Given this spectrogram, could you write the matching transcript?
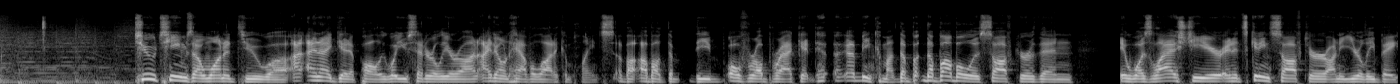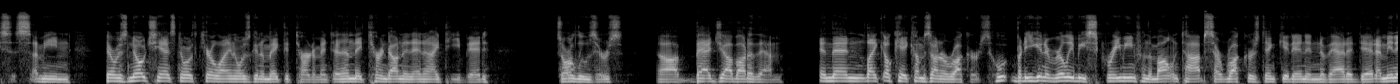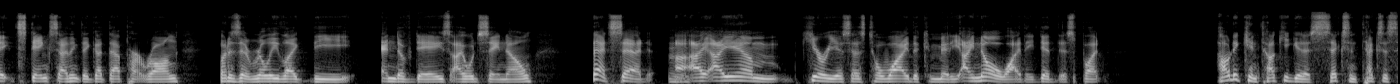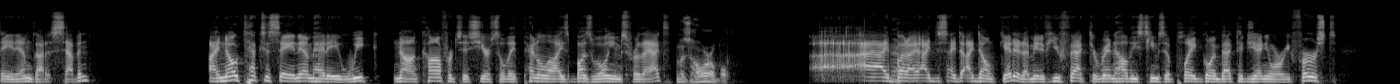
Two teams I wanted to, uh, and I get it, Paulie, what you said earlier on. I don't have a lot of complaints about about the the overall bracket. I mean, come on, the the bubble is softer than it was last year, and it's getting softer on a yearly basis. I mean, there was no chance North Carolina was going to make the tournament, and then they turned down an NIT bid. Sore losers. Uh, bad job out of them. And then, like, okay, it comes down to Rutgers. Who, but are you going to really be screaming from the mountaintops that Rutgers didn't get in and Nevada did? I mean, it stinks. I think they got that part wrong. But is it really like the end of days? I would say no. That said, mm-hmm. I, I am curious as to why the committee. I know why they did this, but how did Kentucky get a six and Texas A&M got a seven? I know Texas A&M had a weak non-conference this year, so they penalized Buzz Williams for that. It was horrible. I, yeah. but I, I just I, I, don't get it. I mean, if you factor in how these teams have played going back to January first,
